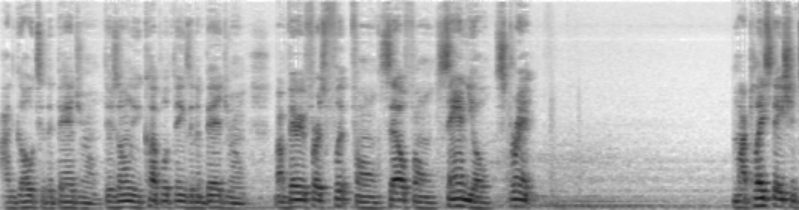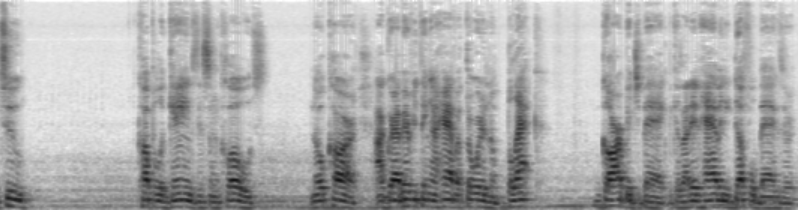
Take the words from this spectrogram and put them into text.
I go to the bedroom. There's only a couple of things in the bedroom. My very first flip phone, cell phone, Sanyo, Sprint. My PlayStation 2. Couple of games and some clothes. No car. I grab everything I have. I throw it in a black garbage bag because I didn't have any duffel bags or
